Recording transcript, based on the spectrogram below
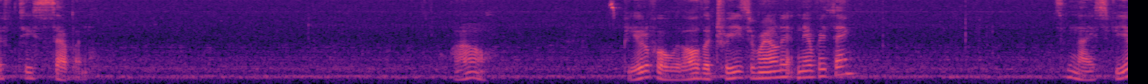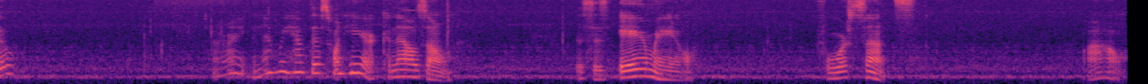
1957. Wow. It's beautiful with all the trees around it and everything. It's a nice view. Alright, and then we have this one here, Canal Zone. This is airmail. Four cents. Wow.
